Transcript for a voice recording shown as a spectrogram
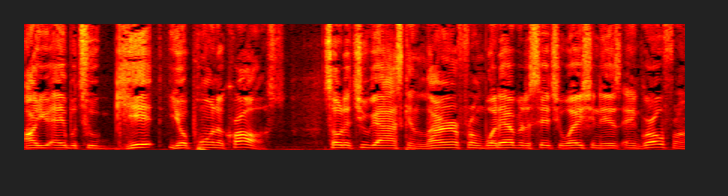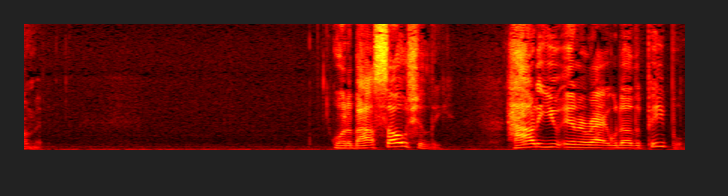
Are you able to get your point across so that you guys can learn from whatever the situation is and grow from it? What about socially? How do you interact with other people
